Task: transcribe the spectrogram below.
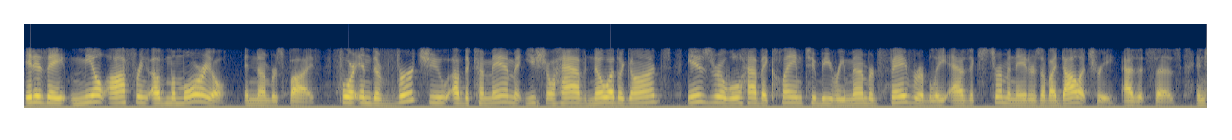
It is a meal offering of memorial in Numbers 5. For in the virtue of the commandment, you shall have no other gods, Israel will have a claim to be remembered favorably as exterminators of idolatry, as it says, and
